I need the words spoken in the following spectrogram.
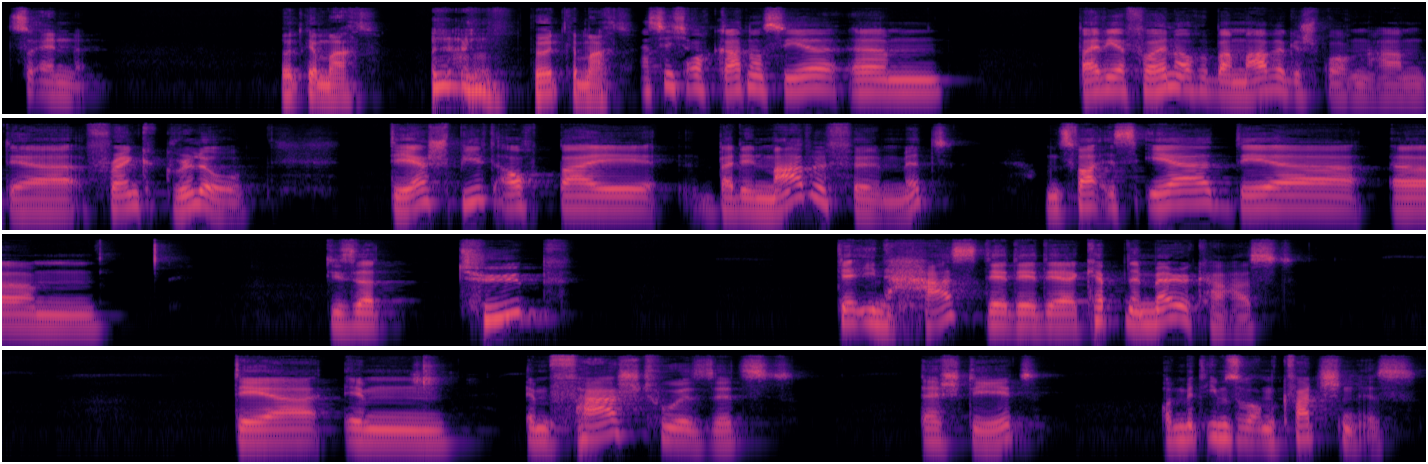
zu Ende. Wird gemacht. Wird gemacht. Was ich auch gerade noch sehe, ähm, weil wir ja vorhin auch über Marvel gesprochen haben, der Frank Grillo, der spielt auch bei, bei den Marvel-Filmen mit. Und zwar ist er der, ähm, dieser Typ, der ihn hasst, der, der, der Captain America hasst, der im, im Fahrstuhl sitzt, der steht und mit ihm so am Quatschen ist.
